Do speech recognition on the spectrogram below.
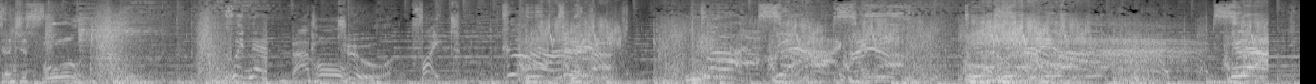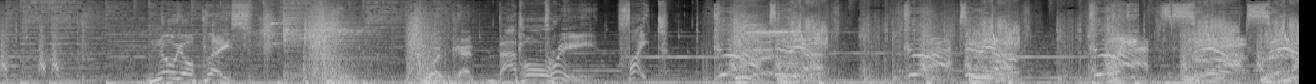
Pretentious fool! Quit now! Battle 2. Fight! Know your place! What can... Battle 3. Fight! Know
